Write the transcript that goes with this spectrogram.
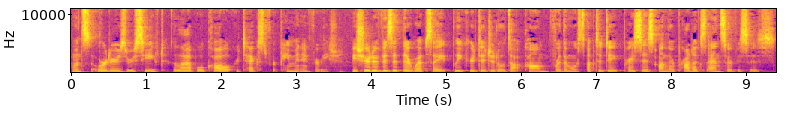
Once the order is received, the lab will call or text for payment information. Be sure to visit their website, bleekerdigital.com, for the most up to date prices on their products and services.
